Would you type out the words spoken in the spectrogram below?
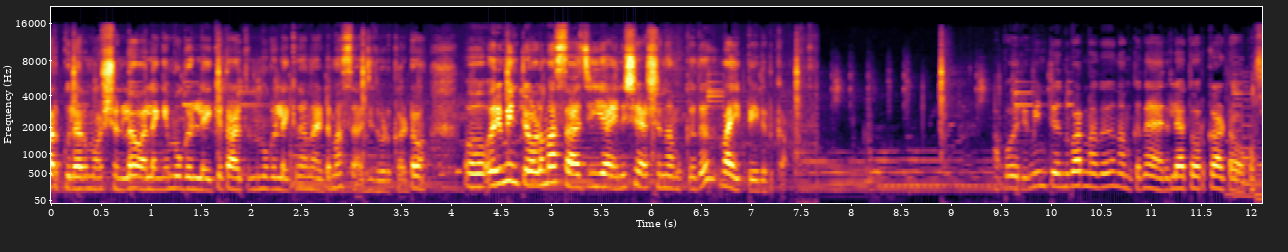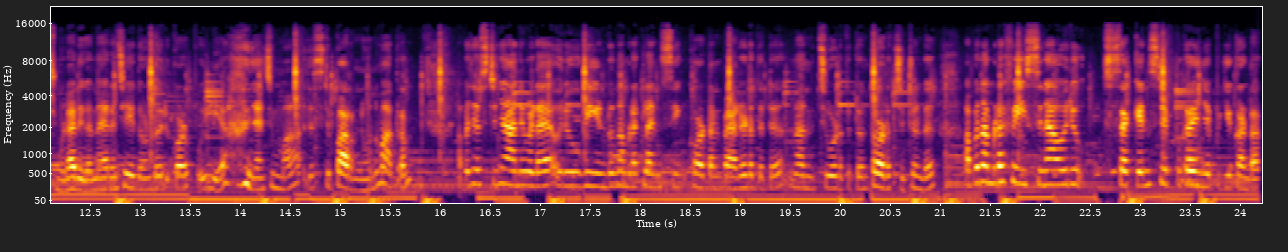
സർക്കുലർ മോഷനിലോ അല്ലെങ്കിൽ മുകളിലേക്ക് താഴ്ത്തുന്ന മുകളിലേക്ക് നന്നായിട്ട് മസാജ് ചെയ്ത് കൊടുക്കുക കേട്ടോ. ഒരു മിനിറ്റോളം മസാജ് ചെയ്യുക. അതിന് ശേഷം നമുക്കിത് വൈപ്പ് ചെയ്തെടുക്കാം. അപ്പോൾ ഒരു മിനിറ്റ് എന്ന് പറഞ്ഞത് നമുക്ക് നേരമില്ലാത്തവർക്കാട്ടോ കുറച്ചും കൂടി അധികം നേരം ചെയ്തുകൊണ്ട് ഒരു കുഴപ്പമില്ല. ഞാൻ ചുമ്മാ ജസ്റ്റ് പറഞ്ഞു എന്ന് മാത്രം. അപ്പോൾ ജസ്റ്റ് ഞാനിവിടെ ഒരു വീണ്ടും നമ്മുടെ ക്ലൻസിങ് കോട്ടൺ പാഡ് എടുത്തിട്ട് നനച്ചു കൊടുത്തിട്ടും തുടച്ചിട്ടുണ്ട്. അപ്പോൾ നമ്മുടെ ഫേസിന് ആ ഒരു സെക്കൻഡ് സ്റ്റെപ്പ് കഴിഞ്ഞപ്പോഴേക്കും കണ്ട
